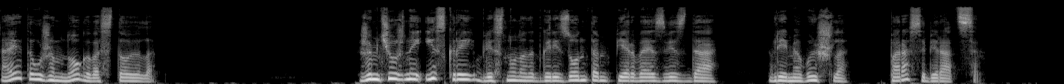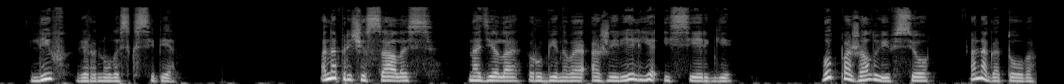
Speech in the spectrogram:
А это уже многого стоило. Жемчужной искрой блеснула над горизонтом первая звезда. Время вышло, пора собираться. Лив вернулась к себе. Она причесалась, надела рубиновое ожерелье и серьги. Вот, пожалуй, и все. Она готова.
